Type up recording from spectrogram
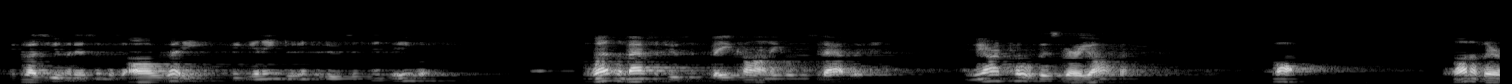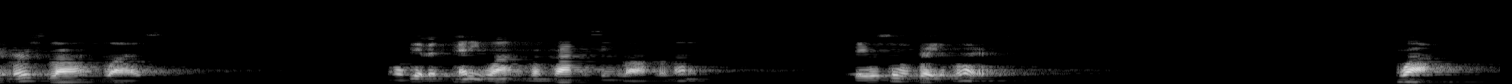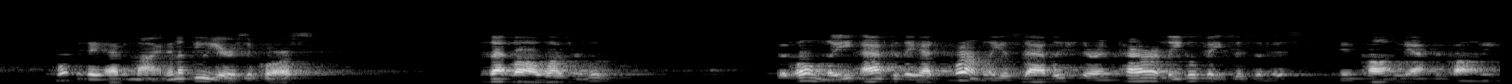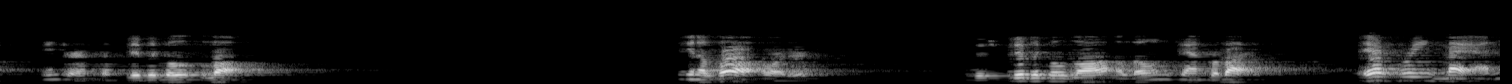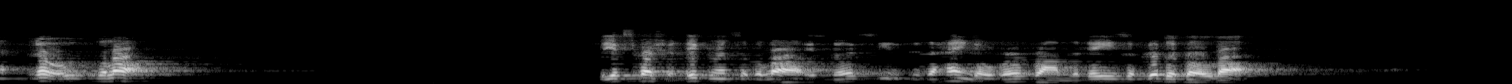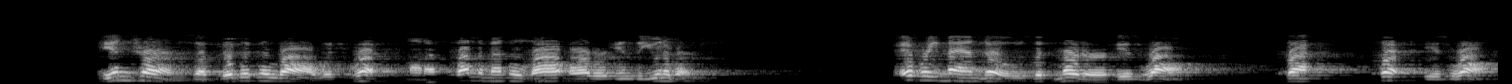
because humanism was already beginning to introduce it into England. When the Massachusetts Bay Colony was established, and we aren't told this very often. But one of their first laws was prohibit anyone from practicing law for money. They were so afraid of lawyers. Why? What did they have in mind? In a few years, of course, that law was removed. But only after they had firmly established their entire legal basis of this in colony after colony in terms of biblical law. In a law order, which biblical law alone can provide, every man knows the law. The expression ignorance of the law is no excuse, is a hangover from the days of biblical law. in terms of biblical law which rests on a fundamental law order in the universe. Every man knows that murder is wrong, that theft is wrong,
